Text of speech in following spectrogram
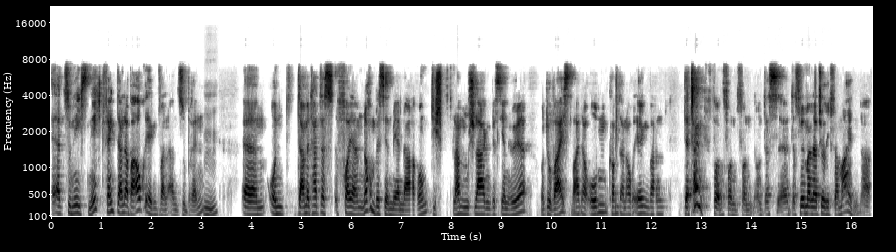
äh, zunächst nicht, fängt dann aber auch irgendwann an zu brennen. Mhm. Ähm, und damit hat das Feuer noch ein bisschen mehr Nahrung. Die Flammen schlagen ein bisschen höher und du weißt, weiter oben kommt dann auch irgendwann der Tank von, von, von, und das, äh, das will man natürlich vermeiden da.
